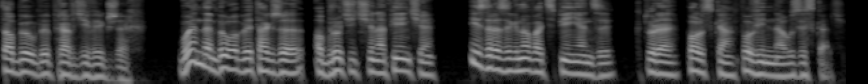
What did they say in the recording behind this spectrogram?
To byłby prawdziwy grzech. Błędem byłoby także obrócić się na pięcie i zrezygnować z pieniędzy, które Polska powinna uzyskać.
